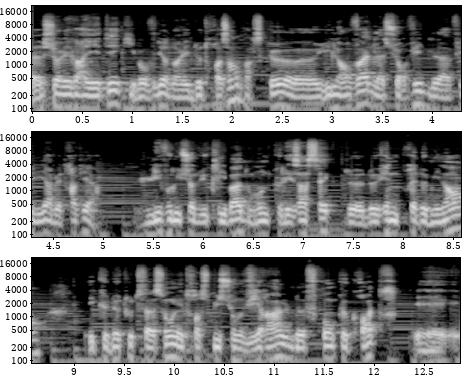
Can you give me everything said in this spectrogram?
euh, sur les variétés qui vont venir dans les 2-3 ans parce que euh, il en va de la survie de la filière betteravière. L'évolution du climat nous montre que les insectes deviennent prédominants et que de toute façon les transmissions virales ne feront que croître et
